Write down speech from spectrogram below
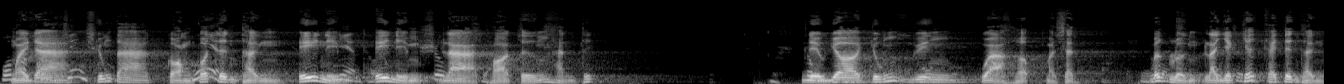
Ngoài ra, chúng ta còn có tinh thần, ý niệm. Ý niệm là thọ tưởng hành thức. Đều do chúng duyên hòa hợp mà sanh bất luận là vật chất hay tinh thần,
